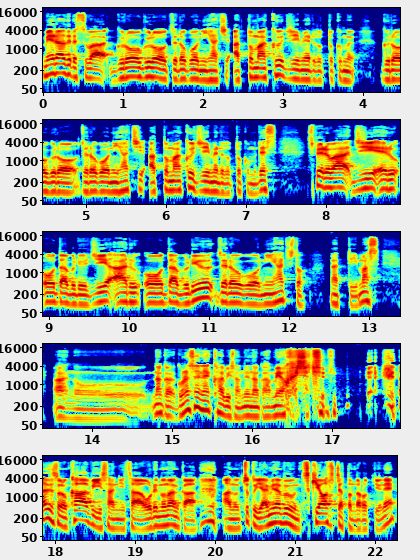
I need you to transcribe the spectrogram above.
メールアドレスは、グローグロー0528アットマーク gmail.com、グローグロー0528アットマーク gmail.com です。スペルは glowgrow0528 となっています。あのー、なんかごめんなさいね、カービィさんね、なんか迷惑しちゃって。なんでそのカービィさんにさ、俺のなんか、あの、ちょっと闇な部分付き合わせちゃったんだろうっていうね。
